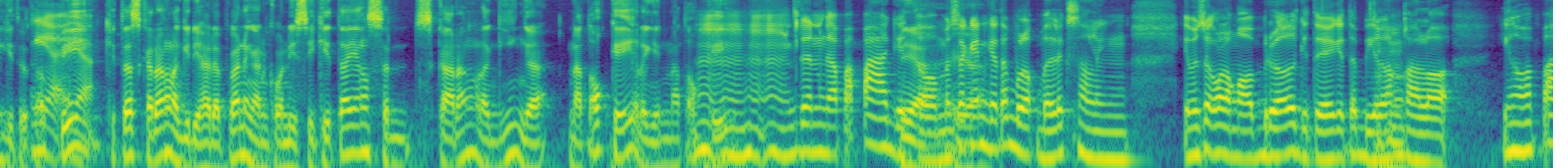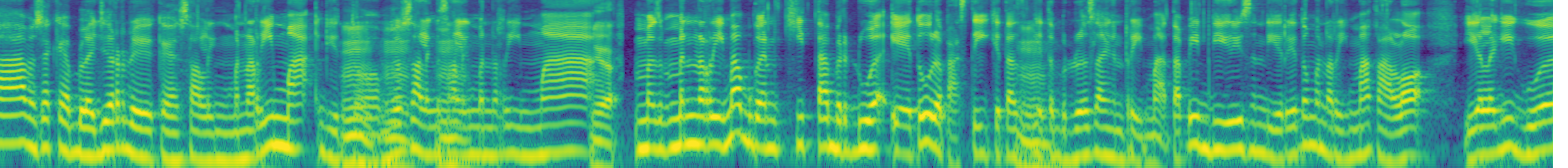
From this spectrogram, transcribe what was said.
gitu Iya, tapi iya. kita sekarang lagi dihadapkan dengan kondisi kita yang se- sekarang lagi nggak not oke lagi not oke Mm, mm, mm. dan nggak apa-apa gitu. Iya, Maksudnya kan iya. kita bolak-balik saling ya maksudnya kalau ngobrol gitu ya kita bilang kalau ya nggak apa-apa, maksudnya kayak belajar deh kayak saling menerima gitu. Maksudnya saling saling menerima. Iya. Mas- Menerima bukan kita berdua ya itu udah pasti kita kita berdua saling menerima, tapi diri sendiri itu menerima kalau ya lagi gue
